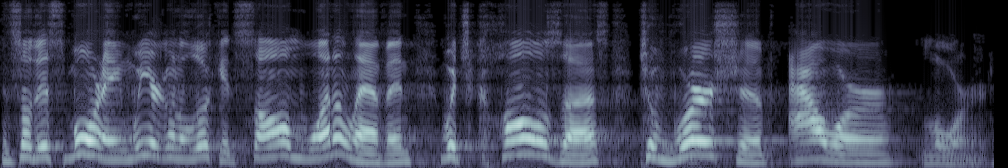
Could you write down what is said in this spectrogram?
And so this morning we are going to look at Psalm 111, which calls us to worship our Lord.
